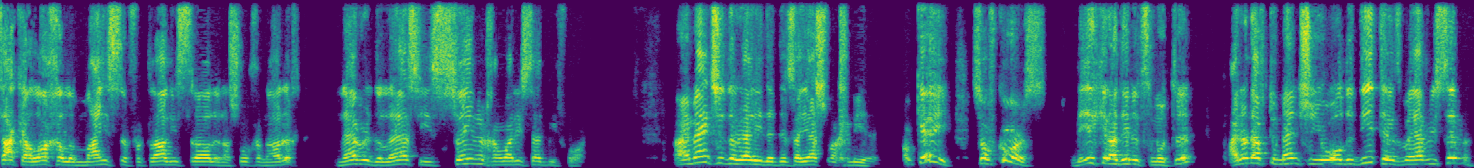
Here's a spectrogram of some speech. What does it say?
psak halacha lemaisa for Klal Yisrael and Ashulchan Aruch. Nevertheless, he's saying what he said before. I mentioned already that there's a yesh machmira. Okay, so of course. I don't have to mention you all the details by every seven.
